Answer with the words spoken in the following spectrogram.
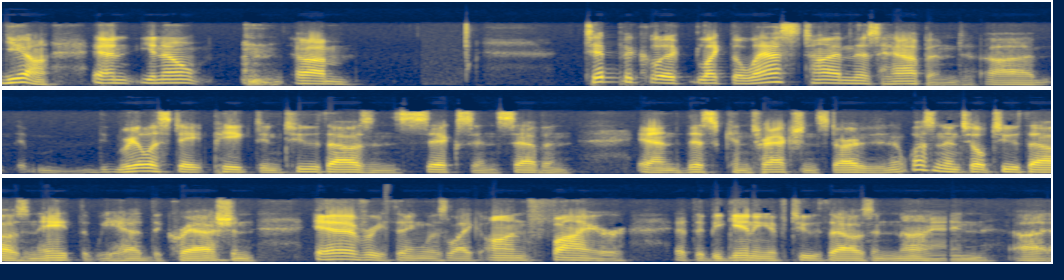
Yeah, and you know, um, typically, like the last time this happened, uh, real estate peaked in 2006 and seven, and this contraction started. And it wasn't until 2008 that we had the crash, and everything was like on fire at the beginning of 2009. Uh,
